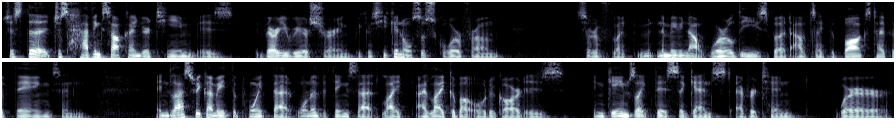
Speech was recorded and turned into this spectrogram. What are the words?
just the just having Saka in your team is very reassuring because he can also score from sort of like maybe not worldies, but outside the box type of things. And and last week I made the point that one of the things that like I like about Odegaard is in games like this against Everton, where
